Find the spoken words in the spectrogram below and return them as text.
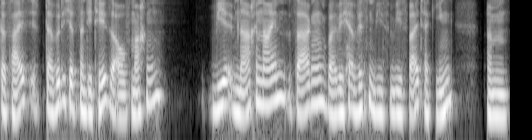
Das heißt, da würde ich jetzt dann die These aufmachen, wir im Nachhinein sagen, weil wir ja wissen, wie es, wie es weiterging, ähm,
